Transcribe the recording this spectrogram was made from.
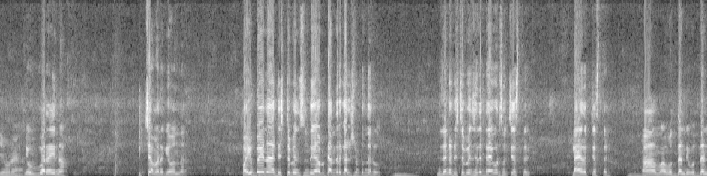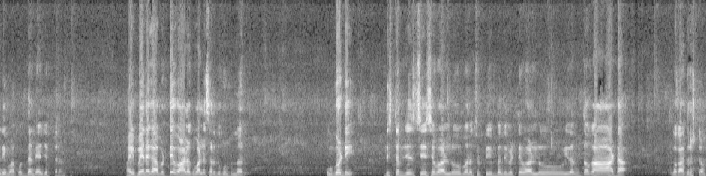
ఎవరైనా? ఎవరైనా. పిచ్చా మనకేమన్నా? పై పైన డిస్టర్బెన్స్ ఉంది కాబట్టి అందరు కలిసి ఉంటున్నారు. నిజంగా డిస్టర్బెన్స్ అయితే డ్రైవర్స్ వచ్చేస్తుంది. లాయర్ వచ్చేస్తాడు. "ఆ, మా వద్దండి వద్దండి మాకు వద్దండి అని చెప్తారు అంతే. పై పైన కాబట్టి వాళ్ళకు వాళ్ళు సర్దుకుంటున్నారు. ఇంకోటి డిస్టర్బెన్స్ చేసేవాళ్ళు మన చుట్టూ ఇబ్బంది పెట్టేవాళ్ళు ఇదంతా ఒక ఆట ఒక అదృష్టం.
